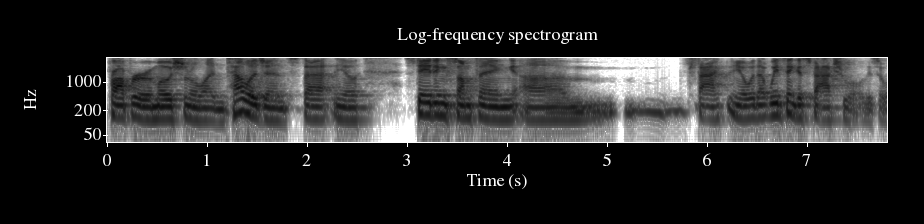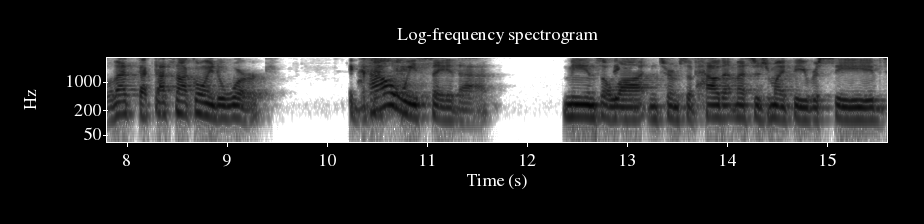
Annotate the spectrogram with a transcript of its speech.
proper emotional intelligence, that, you know, stating something um, fact, you know, that we think is factual. We say, well, that, that that's not going to work. Exactly. How we say that means a lot in terms of how that message might be received,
